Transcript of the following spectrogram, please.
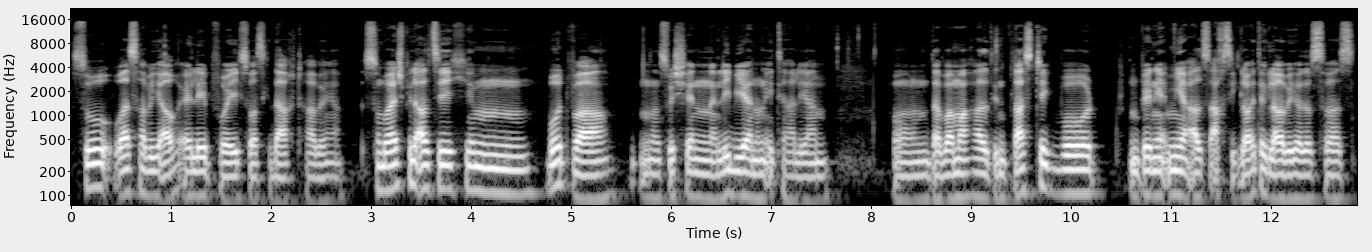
So was habe ich auch erlebt, wo ich sowas gedacht habe. Ja. Zum Beispiel, als ich im Boot war äh, zwischen Libyen und Italien und da war man halt in Plastikboot, mehr als 80 Leute, glaube ich, oder sowas.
